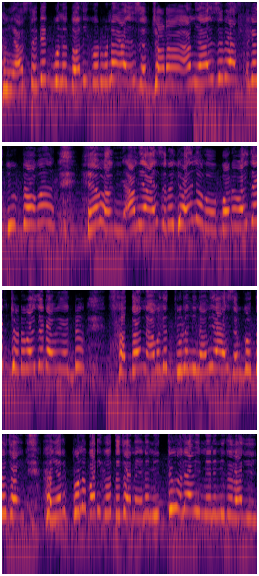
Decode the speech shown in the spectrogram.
আমি আজ থেকে কোনো দলই করব না আইএসএফ ছাড়া। আমি আইএসএফে আজ থেকে যুক্ত হব। এবং আমি আইএসএফে জয়েন হব। বড় ভাইজান, ছোট ভাইজান, আমি একটু সাবধান, আমাকে তুলে নিন, আমি আইএসএফ করতে চাই। আমি আর কোনো পার্টি করতে চাই না। এটা মৃত্যু হলে আমি মেনে নিতে রাজি।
